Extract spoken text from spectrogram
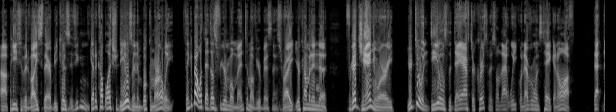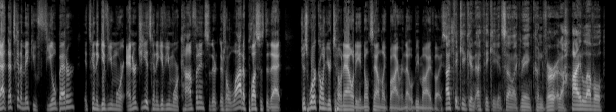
uh, piece of advice there because if you can get a couple extra deals in and book them early, think about what that does for your momentum of your business, right? You're coming into forget January, you're doing deals the day after Christmas on that week when everyone's taking off. That that that's going to make you feel better. It's going to give you more energy. It's going to give you more confidence. So there, there's a lot of pluses to that. Just work on your tonality and don't sound like Byron. That would be my advice. I think you can. I think you can sound like me and convert at a high level.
